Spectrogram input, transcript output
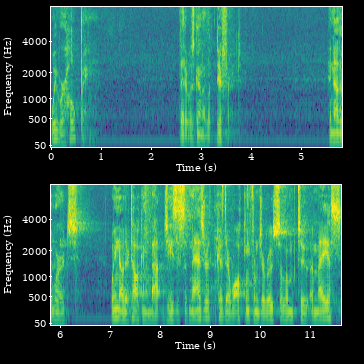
We were hoping that it was going to look different. In other words, we know they're talking about Jesus of Nazareth because they're walking from Jerusalem to Emmaus,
